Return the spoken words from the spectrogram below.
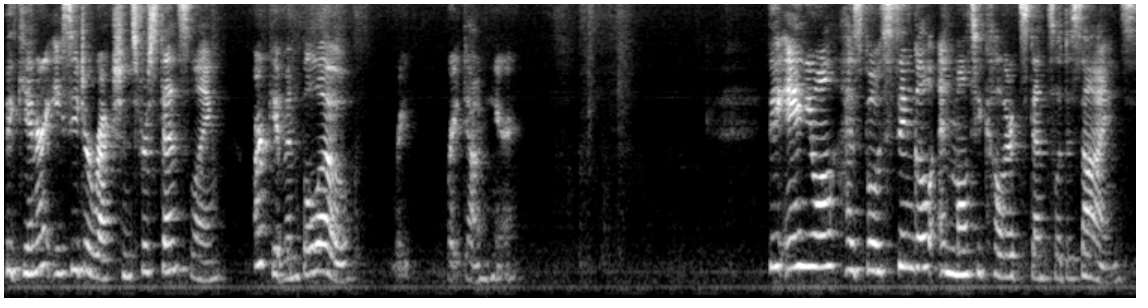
Beginner easy directions for stenciling are given below, right, right down here. The annual has both single and multicolored stencil designs.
